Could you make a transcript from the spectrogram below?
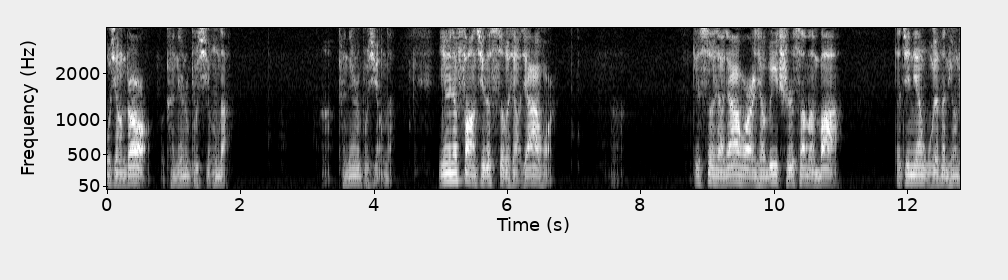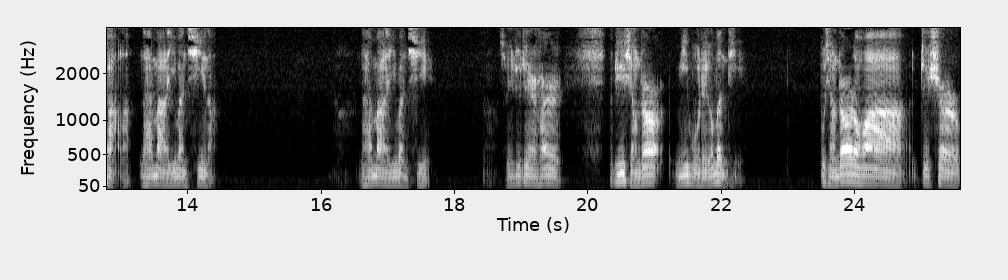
不想招肯定是不行的，啊，肯定是不行的，因为他放弃了四个小家伙。这四个小家伙，你像威驰三万八，他今年五月份停产了，那还卖了一万七呢，那还卖了一万七，啊，所以说这还是他必须想招弥补这个问题，不想招的话，这事儿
